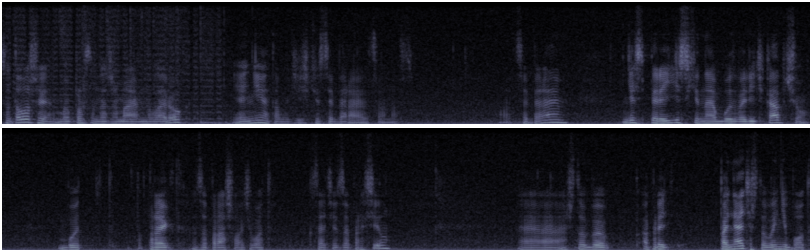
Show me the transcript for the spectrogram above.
сатоши, мы просто нажимаем на ларек и они автоматически собираются у нас. Вот, собираем. Здесь периодически надо будет вводить капчу. Будет проект запрашивать. Вот, кстати, запросил. Э, чтобы понять, что вы не бот.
